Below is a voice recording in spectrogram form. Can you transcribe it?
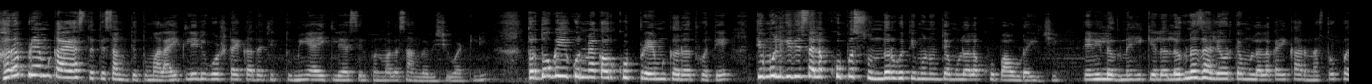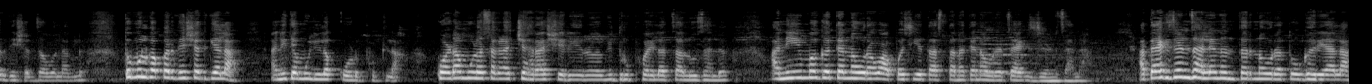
खरं प्रेम काय असतं ते सांगते तुम्हाला. ऐकलेली गोष्ट आहे कदाचित तुम्ही ऐकली असेल पण मला सांगावीशी वाटली. तर दोघे एकूणमेकावर खूप प्रेम करत होते. ती मुलगी दिसायला खूपच सुंदर होती म्हणून त्या मुलाला खूप आवडायची. त्यांनी लग्नही केलं. लग्न झाल्यावर त्या मुलाला काही कारणास्तव परदेशात जावं लागलं. तो मुलगा परदेशात गेला आणि त्या मुलीला कोड फुटला. कोडामुळं सगळा चेहरा शरीर विद्रूप व्हायला चालू झालं. आणि मग त्या नवरा वापस येत असताना त्या नवऱ्याचा ॲक्सिडेंट झाला. आता ॲक्सिडेंट झाल्यानंतर नवरा तो घरी आला.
